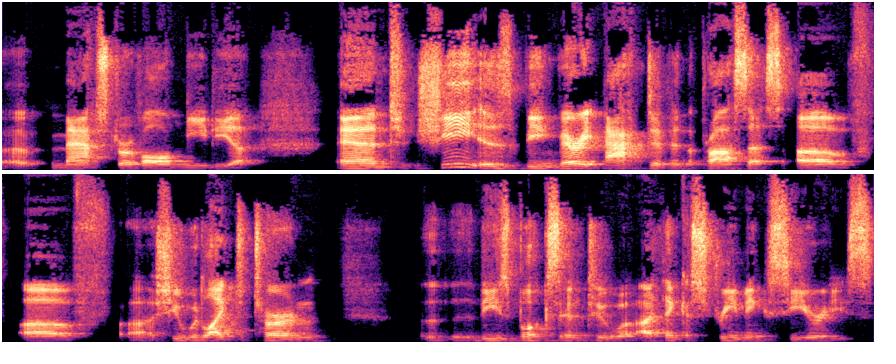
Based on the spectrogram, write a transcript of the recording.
uh, master of all media, and she is being very active in the process of of uh, she would like to turn these books into, I think, a streaming series.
